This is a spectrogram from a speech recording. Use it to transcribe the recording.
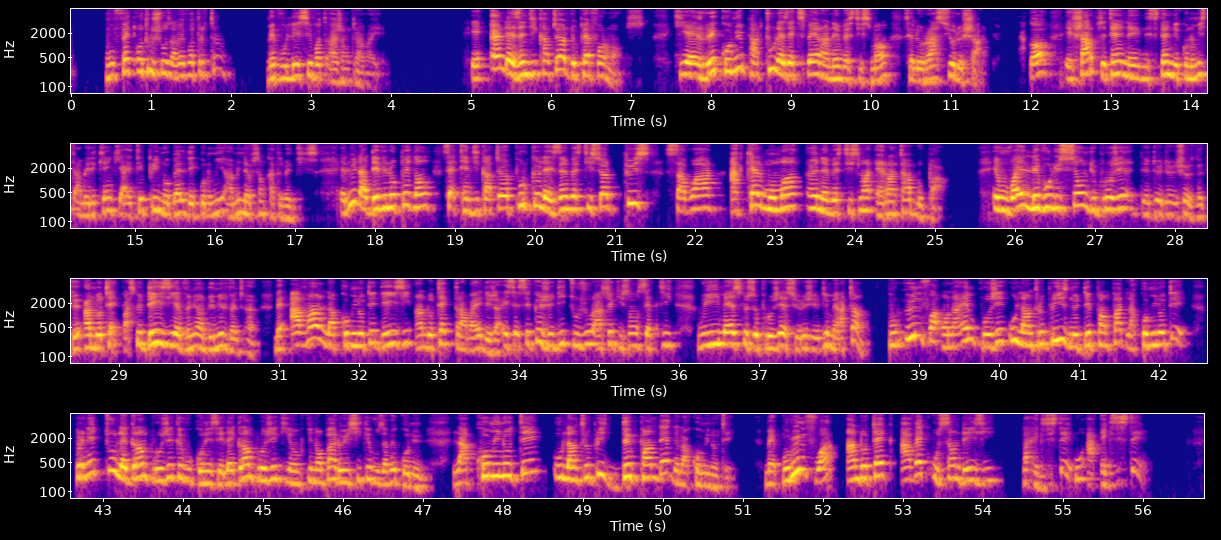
Vous faites autre chose avec votre temps, mais vous laissez votre argent travailler. Et un des indicateurs de performance qui est reconnu par tous les experts en investissement, c'est le ratio de Sharpe. Et Sharpe, c'était un, un, économiste américain qui a été prix Nobel d'économie en 1990. Et lui, il a développé donc cet indicateur pour que les investisseurs puissent savoir à quel moment un investissement est rentable ou pas. Et vous voyez l'évolution du projet de, de, de, Endotech, parce que Daisy est venu en 2021. Mais avant la communauté Daisy, Endotech travaillait déjà. Et c'est ce que je dis toujours à ceux qui sont sceptiques. Oui, mais est-ce que ce projet est sérieux? Je dis, mais attends, pour une fois, on a un projet où l'entreprise ne dépend pas de la communauté. Prenez tous les grands projets que vous connaissez, les grands projets qui n'ont qui pas réussi, que vous avez connus. La communauté ou l'entreprise dépendait de la communauté. Mais pour une fois, Endotech, avec ou sans Daisy, exister ou a existé.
